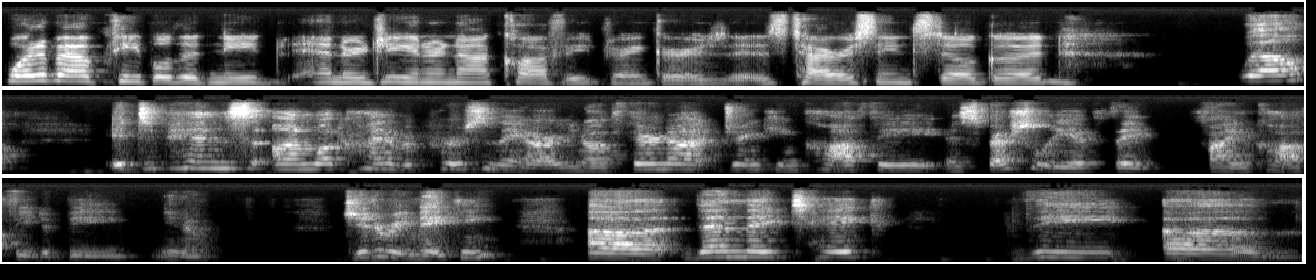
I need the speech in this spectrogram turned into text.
What about people that need energy and are not coffee drinkers? Is tyrosine still good? Well, it depends on what kind of a person they are. You know, if they're not drinking coffee, especially if they find coffee to be, you know, jittery making, uh, then they take the um,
